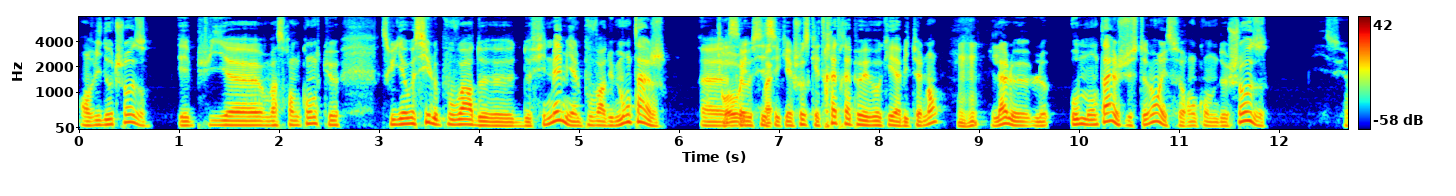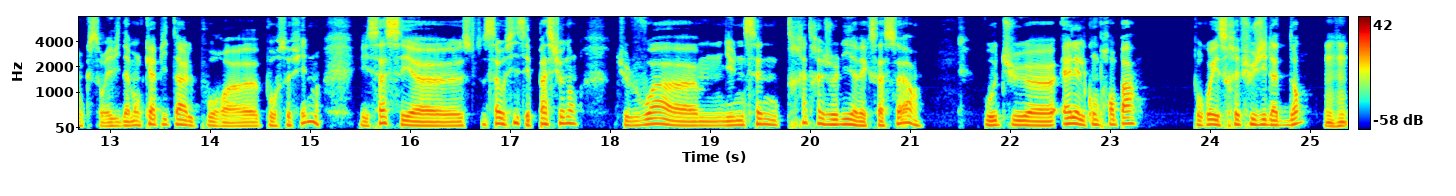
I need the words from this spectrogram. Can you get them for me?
envie d'autre chose. Et puis, euh, on va se rendre compte que. Parce qu'il y a aussi le pouvoir de, de filmer, mais il y a le pouvoir du montage. Euh, Oh ça oui, aussi, ouais. c'est quelque chose qui est très très peu évoqué habituellement. Et là, le, le- au montage, justement, il se rend compte de choses qui sont évidemment capitales pour, euh, pour ce film. Et ça, c'est euh, ça aussi, c'est passionnant. Tu le vois, il y a une scène très très jolie avec sa sœur où tu, euh, elle, elle comprend pas pourquoi il se réfugie là-dedans. Mhm.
